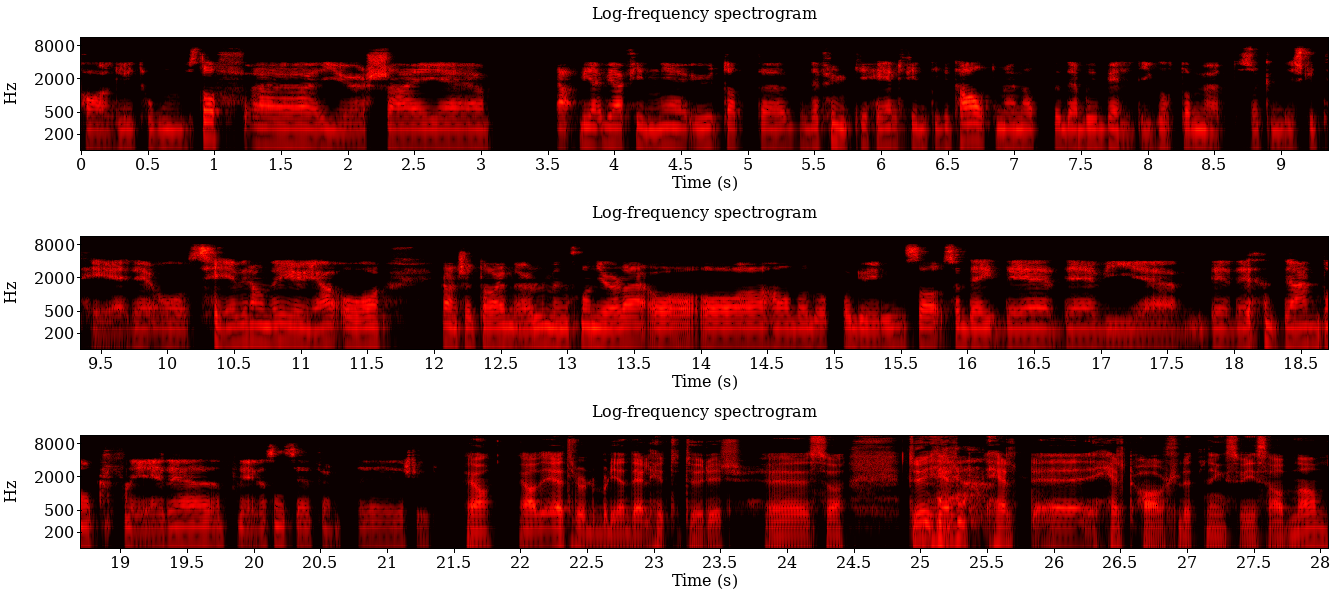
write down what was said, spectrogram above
faglig tung stoff uh, gjør seg uh, ja, vi, har funnet ut at uh, det funker helt fint digitalt, men at det blir veldig godt å møtes og kunne diskutere og se hverandre i øya. Og kanskje ta en øl mens man gjør det, og, og ha noe godt på grillen. Så, så det, det, det, vi, det, er nok flere, flere som ser frem til Sjur. Ja, ja, jeg tror det blir en del hytteturer. Eh, så du, helt, helt, eh, helt avslutningsvis, Adnan.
